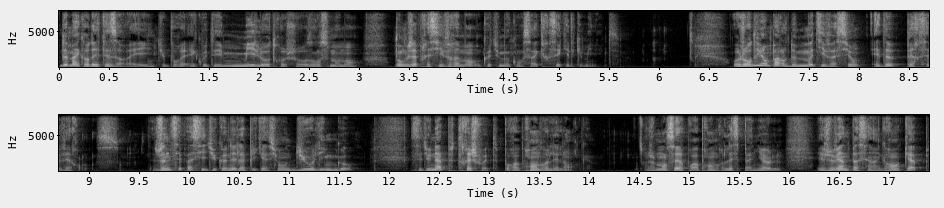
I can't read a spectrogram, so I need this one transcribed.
de m'accorder tes oreilles. Tu pourrais écouter mille autres choses en ce moment, donc j'apprécie vraiment que tu me consacres ces quelques minutes. Aujourd'hui on parle de motivation et de persévérance. Je ne sais pas si tu connais l'application Duolingo, c'est une app très chouette pour apprendre les langues. Je m'en sers pour apprendre l'espagnol, et je viens de passer un grand cap,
